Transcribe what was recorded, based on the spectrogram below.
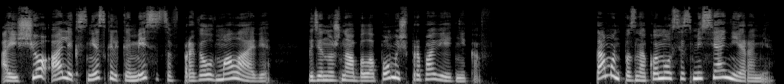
А еще Алекс несколько месяцев провел в Малаве, где нужна была помощь проповедников. Там он познакомился с миссионерами,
